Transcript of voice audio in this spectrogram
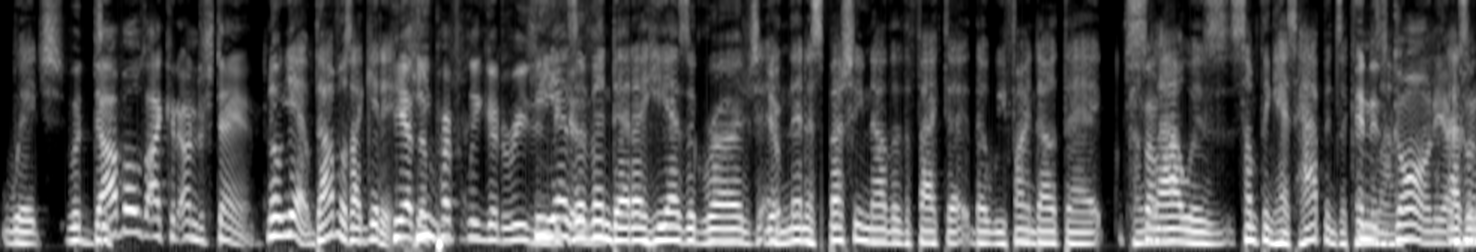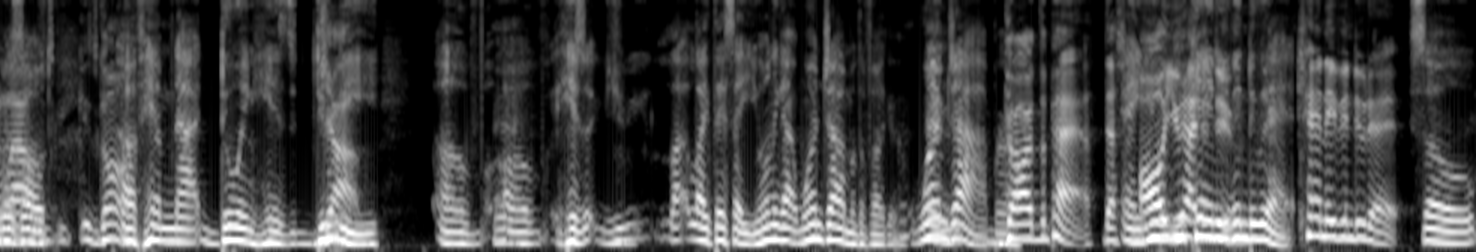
Which With Davos, I could understand. no, yeah, Davos, I get it. He has a perfectly good reason. he has a vendetta. He has a grudge, Yep. and then especially now that the fact that, that we find out that Kung Some- Lao is something has happened to Kung and it's Lao gone. Yeah, as a Kung Lao result is gone. of him not doing his duty of Yeah. of his you like they say you only got one job, motherfucker, one And job, bro. Guard the path. That's and all you, you, had can't to do. even do that. Can't even do that. So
